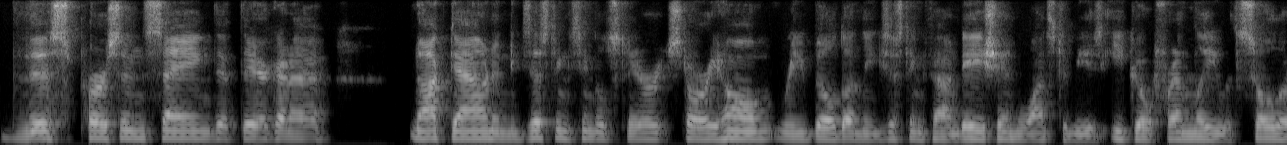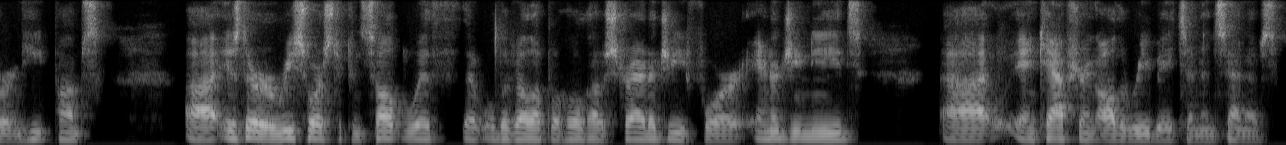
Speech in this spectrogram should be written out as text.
this person saying that they're going to knock down an existing single story home, rebuild on the existing foundation, wants to be as eco friendly with solar and heat pumps uh, is there a resource to consult with that will develop a whole house strategy for energy needs uh, and capturing all the rebates and incentives?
